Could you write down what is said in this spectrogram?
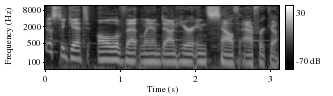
Just to get all of that land down here in South Africa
